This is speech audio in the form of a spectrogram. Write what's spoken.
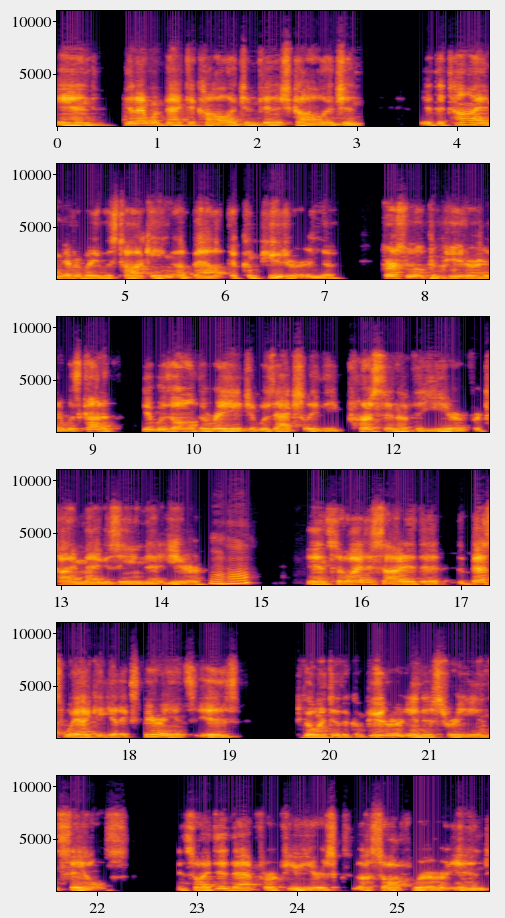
And then I went back to college and finished college. And at the time, everybody was talking about the computer and the personal computer, and it was kind of it was all the rage. It was actually the person of the year for Time Magazine that year. Mm-hmm. And so I decided that the best way I could get experience is to go into the computer industry and sales. And so I did that for a few years, uh, software and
